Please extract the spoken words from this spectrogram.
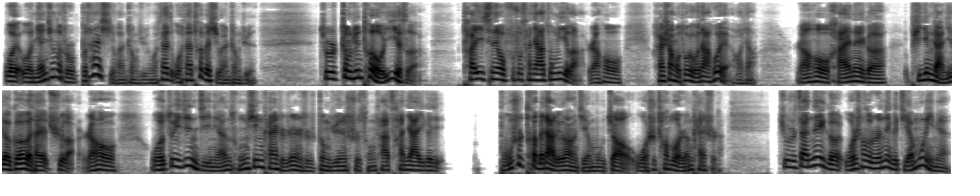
我我年轻的时候不太喜欢郑钧，我现在我现在特别喜欢郑钧，就是郑钧特有意思，他一现在又复出参加综艺了，然后还上过脱口秀大会好像，然后还那个披荆斩棘的哥哥他也去了，然后我最近几年重新开始认识郑钧，是从他参加一个不是特别大流量的节目叫《我是唱作人》开始的，就是在那个《我是唱作人》那个节目里面。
